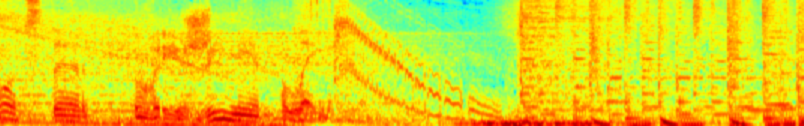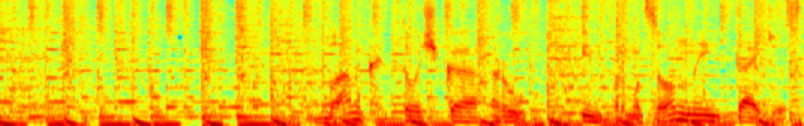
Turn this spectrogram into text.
Подстер в режиме плей. Банк.ру. Информационный дайджест.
